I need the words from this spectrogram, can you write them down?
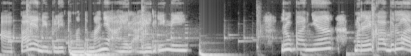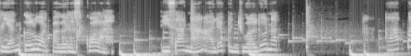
apa yang dibeli teman-temannya akhir-akhir ini. Rupanya mereka berlarian keluar pagar sekolah. Di sana ada penjual donat. Apa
